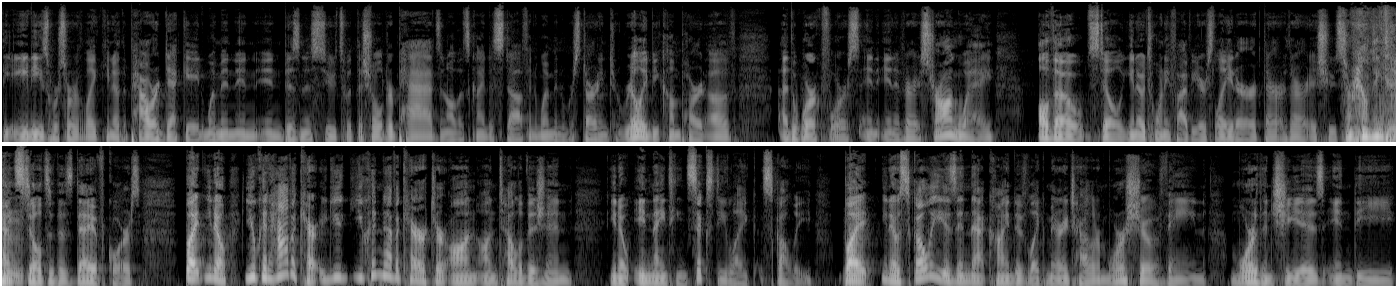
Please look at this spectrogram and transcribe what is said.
The 80s were sort of like, you know, the power decade, women in, in business suits with the shoulder pads and all this kind of stuff. And women were starting to really become part of uh, the workforce in, in a very strong way. Although still, you know, 25 years later, there, there are issues surrounding that still to this day, of course. But, you know, you could have a character, you, you couldn't have a character on, on television, you know, in 1960 like Scully. But, you know, Scully is in that kind of like Mary Tyler Moore show vein more than she is in the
